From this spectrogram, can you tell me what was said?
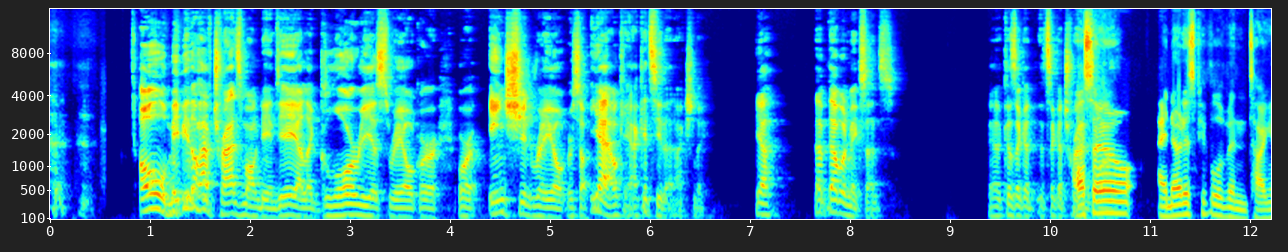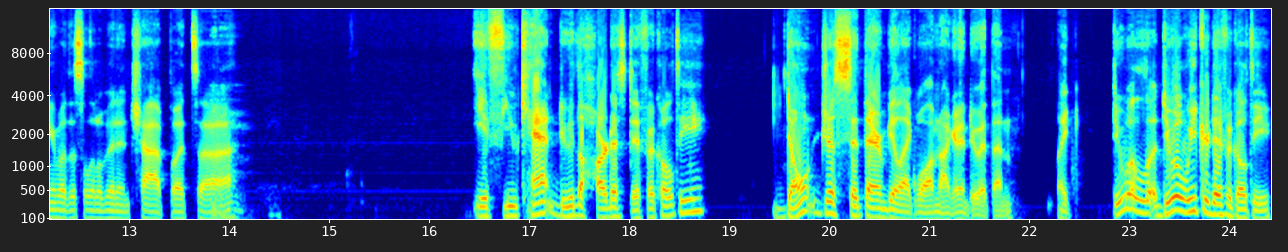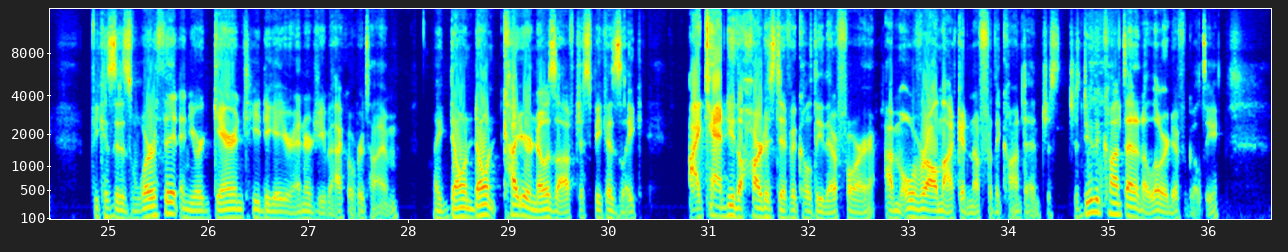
Oh, maybe they'll have transmog names. Yeah, yeah, like Glorious Raoq or or Ancient Raoq or something. Yeah, okay, I could see that actually. Yeah, that, that would make sense. Yeah, because like a, it's like a transmog. Also, I noticed people have been talking about this a little bit in chat, but uh, Mhm. If you can't do the hardest difficulty, don't just sit there and be like, "Well, I'm not gonna do it then." Like, do a do a weaker difficulty because it is worth it, and you are guaranteed to get your energy back over time. Like, don't don't cut your nose off just because like I can't do the hardest difficulty, therefore I'm overall not good enough for the content. Just just do the content at a lower difficulty.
